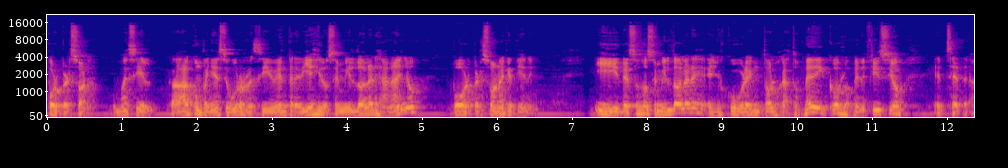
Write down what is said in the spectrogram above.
por persona. Vamos a decir, cada compañía de seguros recibe entre 10 y 12 mil dólares al año por persona que tienen. Y de esos 12 mil dólares ellos cubren todos los gastos médicos, los beneficios, etc.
